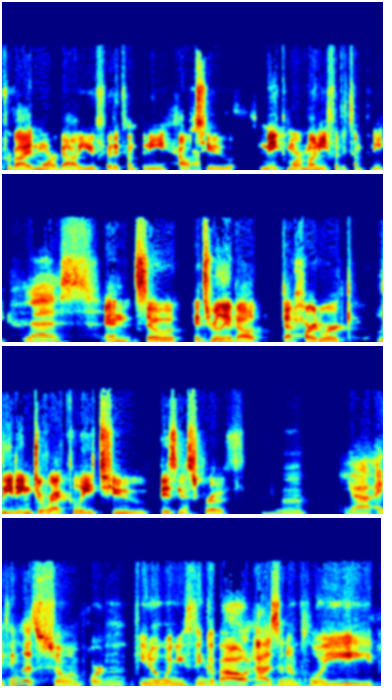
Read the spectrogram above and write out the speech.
provide more value for the company, how yeah. to make more money for the company. Yes. And so it's really about that hard work leading directly to business growth. Mm-hmm. Yeah, I think that's so important. You know, when you think about as an employee,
